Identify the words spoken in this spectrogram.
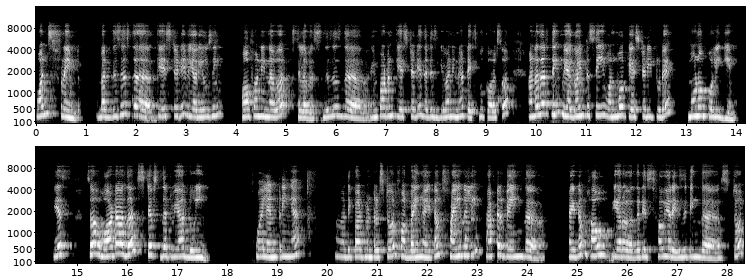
once framed, but this is the case study we are using often in our syllabus. This is the important case study that is given in a textbook also. Another thing, we are going to see one more case study today, Monopoly game. Yes. So what are the steps that we are doing while entering a uh, departmental store for buying items. Finally, after paying the item, how you are uh, that is how you are exiting the store.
